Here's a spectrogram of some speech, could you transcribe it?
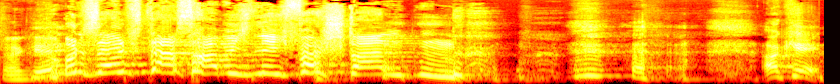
Okay. Und selbst das habe ich nicht verstanden. okay,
